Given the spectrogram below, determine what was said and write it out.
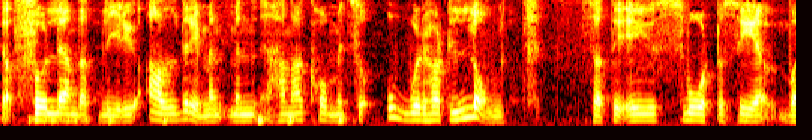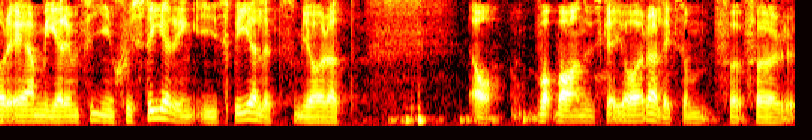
ja, Fulländat blir det ju aldrig men, men han har kommit så oerhört långt Så att det är ju svårt att se vad det är mer en finjustering i spelet som gör att Ja, vad, vad han nu ska göra liksom för, för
